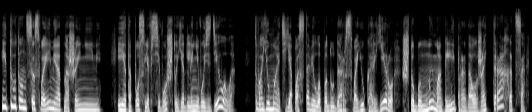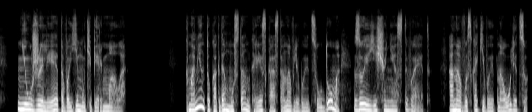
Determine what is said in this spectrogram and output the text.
«И тут он со своими отношениями. И это после всего, что я для него сделала. Твою мать, я поставила под удар свою карьеру, чтобы мы могли продолжать трахаться. Неужели этого ему теперь мало?» К моменту, когда «Мустанг» резко останавливается у дома, Зоя еще не остывает. Она выскакивает на улицу,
